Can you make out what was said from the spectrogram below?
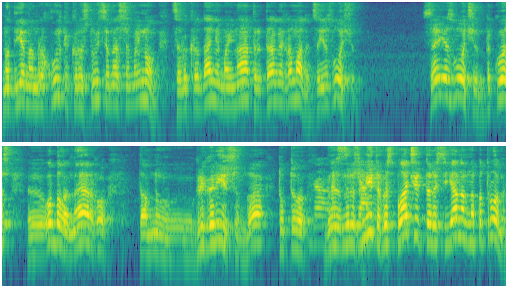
надає нам рахунки, користується нашим майном. Це викрадання майна територіальної громади, це є злочин. Це є злочин. Також е, обленерго, там, ну, Григорішин, да? тобто, Да, ви не росіяни. розумієте, ви сплачуєте росіянам на патрони.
